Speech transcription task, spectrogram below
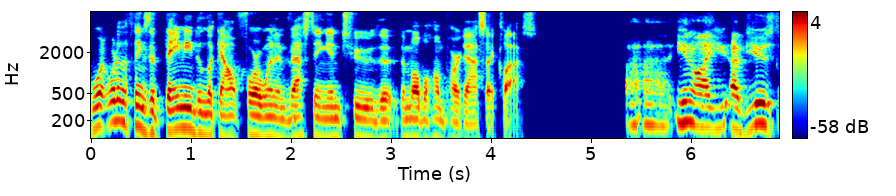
What what are the things that they need to look out for when investing into the, the mobile home park asset class? Uh, you know, I I've used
